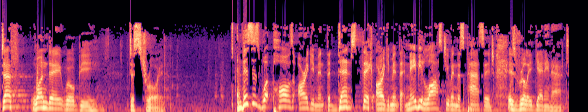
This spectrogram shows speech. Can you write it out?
Death one day will be destroyed. And this is what Paul's argument, the dense, thick argument that maybe lost you in this passage, is really getting at.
